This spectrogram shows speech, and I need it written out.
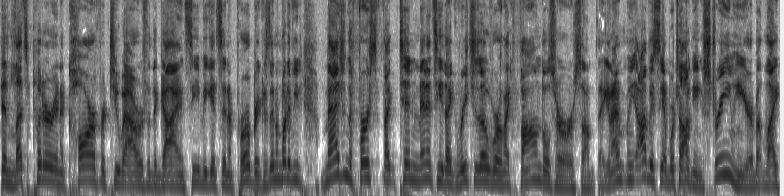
than let's put her in a car for two hours with a guy and see if he gets inappropriate. Because then what if you imagine the first like ten minutes he like reaches over and like fondles her or something? And I mean, obviously we're talking extreme here, but like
